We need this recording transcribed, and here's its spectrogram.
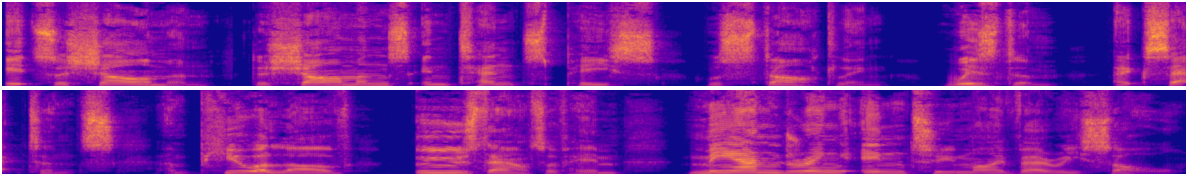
it's a shaman. The shaman's intense peace was startling. Wisdom, acceptance, and pure love oozed out of him, meandering into my very soul.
